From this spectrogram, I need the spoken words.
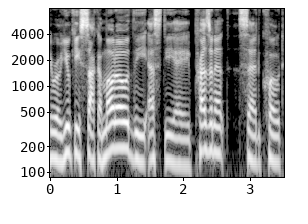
Hiroyuki Sakamoto, the SDA president, said, quote,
